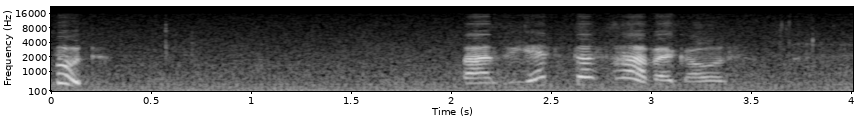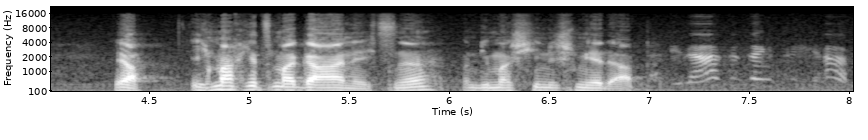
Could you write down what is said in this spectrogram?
Gut. Fahren Sie jetzt das Fahrwerk aus. Ja, ich mache jetzt mal gar nichts, ne? Und die Maschine schmiert ab. Die Nase senkt sich ab.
